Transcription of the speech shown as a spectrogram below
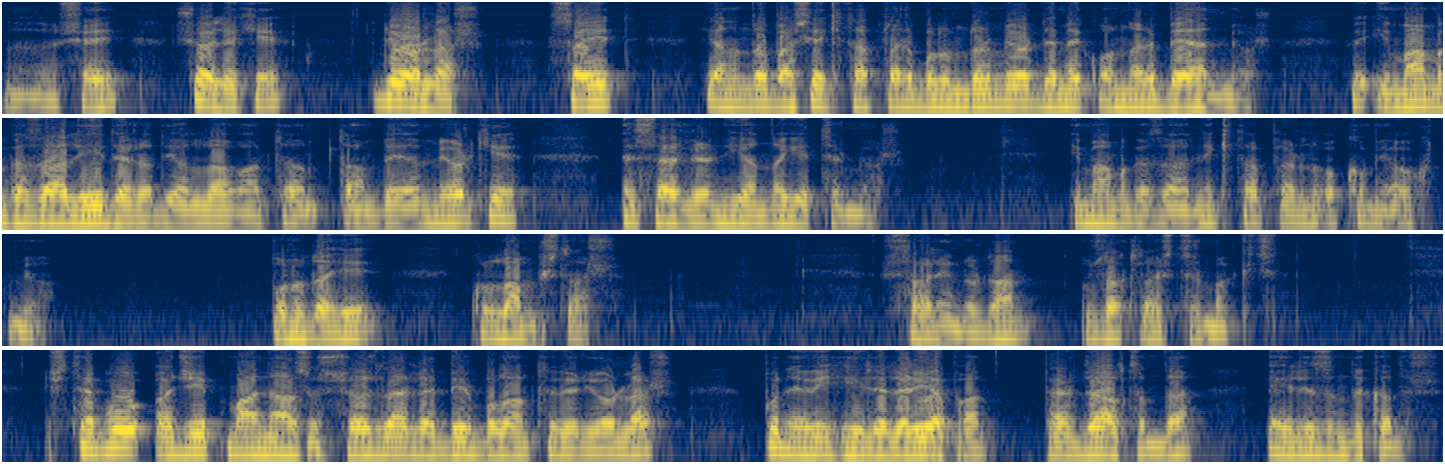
e, şey şöyle ki diyorlar Said yanında başka kitapları bulundurmuyor demek onları beğenmiyor. Ve İmam Gazali'yi de radıyallahu anh tam, tam beğenmiyor ki eserlerini yanına getirmiyor. İmam Gazali'nin kitaplarını okumuyor, okutmuyor. Bunu dahi kullanmışlar. Risale-i Nur'dan uzaklaştırmak için. İşte bu acayip manası sözlerle bir bulantı veriyorlar. Bu nevi hileleri yapan perde altında ehli zındıkadır.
